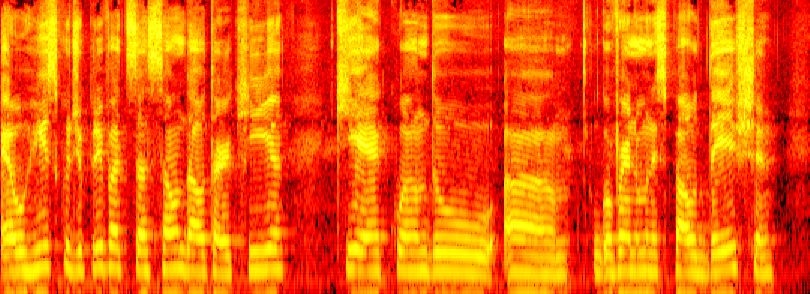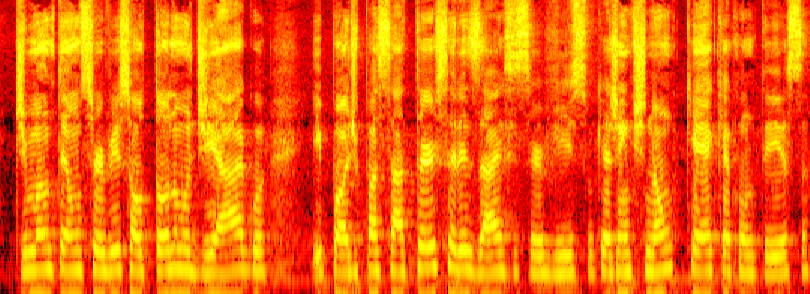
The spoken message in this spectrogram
é o risco de privatização da autarquia, que é quando uh, o governo municipal deixa de manter um serviço autônomo de água e pode passar a terceirizar esse serviço, que a gente não quer que aconteça.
